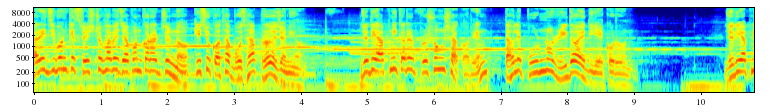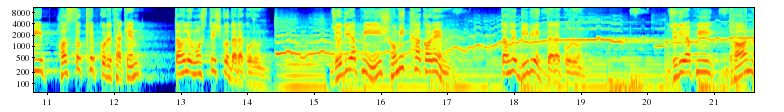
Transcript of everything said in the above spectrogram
আর এই জীবনকে শ্রেষ্ঠভাবে যাপন করার জন্য কিছু কথা বোঝা প্রয়োজনীয়। যদি আপনি কারোর প্রশংসা করেন, তাহলে পূর্ণ হৃদয় দিয়ে করুন। যদি আপনি হস্তক্ষেপ করে থাকেন, তাহলে মস্তিষ্ক দ্বারা করুন। যদি আপনি সমীক্ষা করেন, তাহলে বিবেক দ্বারা করুন। যদি আপনি ধন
